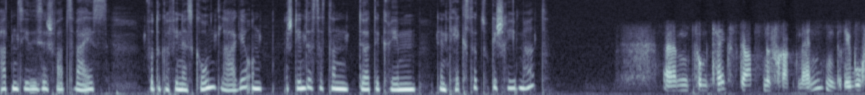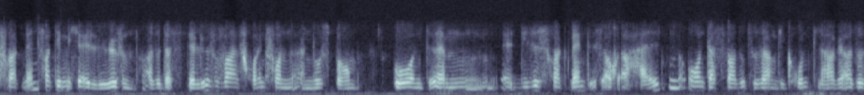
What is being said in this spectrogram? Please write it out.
hatten Sie diese Schwarz-Weiß-Fotografien als Grundlage und stimmt es, dass dann Dörte Grimm den Text dazu geschrieben hat? Ähm, zum Text gab es ein Fragment, ein Drehbuchfragment von dem Michael Löwen. Also das, der Löwe war ein Freund von äh, Nussbaum. Und ähm, äh, dieses Fragment ist auch erhalten und das war sozusagen die Grundlage. Also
